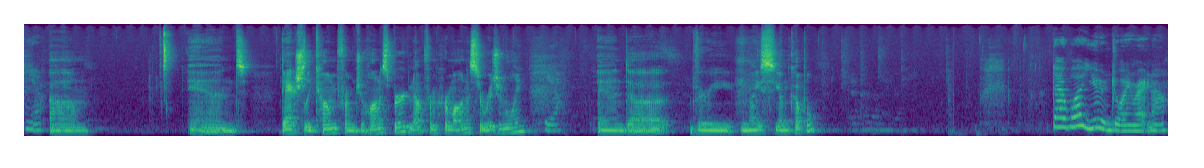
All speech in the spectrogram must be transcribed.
Yeah. Um, and they actually come from Johannesburg, not from Hermanus originally. Yeah. And uh, very nice young couple. Dad, what are you enjoying right now?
